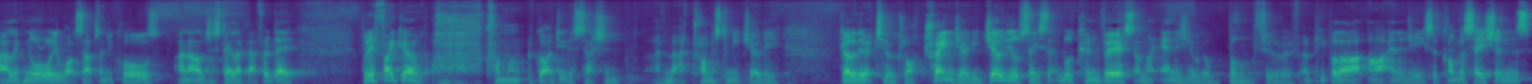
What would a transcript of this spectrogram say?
I'll ignore all your WhatsApps and your calls, and I'll just stay like that for a day. But if I go, oh, come on, I've got to do this session. I've, I've promised to meet Jody. Go there at two o'clock. Train Jody. Jody will say something. We'll converse, and my energy will go boom through the roof. And people are our energy. So conversations,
